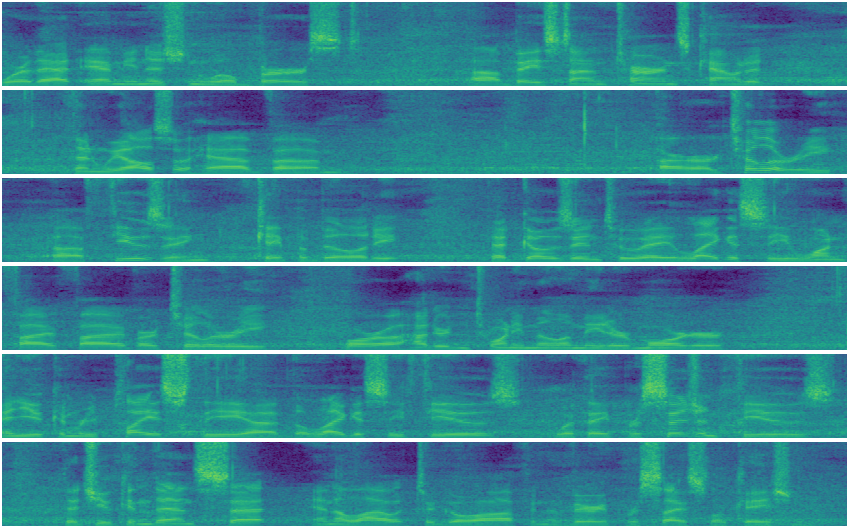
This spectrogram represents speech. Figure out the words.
where that ammunition will burst uh, based on turns counted. Then we also have um, our artillery uh, fusing capability that goes into a legacy 155 artillery or a 120 millimeter mortar and you can replace the, uh, the legacy fuse with a precision fuse that you can then set and allow it to go off in a very precise location.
